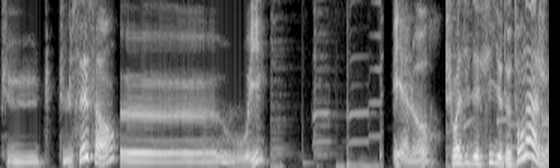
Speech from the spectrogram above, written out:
Tu, tu, tu le sais ça, hein? Euh... Oui. Et alors? Choisis des filles de ton âge.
